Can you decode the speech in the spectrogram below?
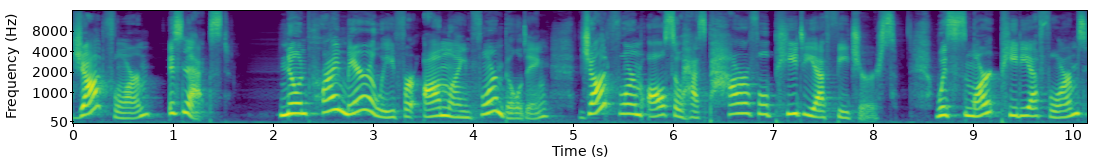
Jotform is next. Known primarily for online form building, JotForm also has powerful PDF features. With smart PDF forms,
